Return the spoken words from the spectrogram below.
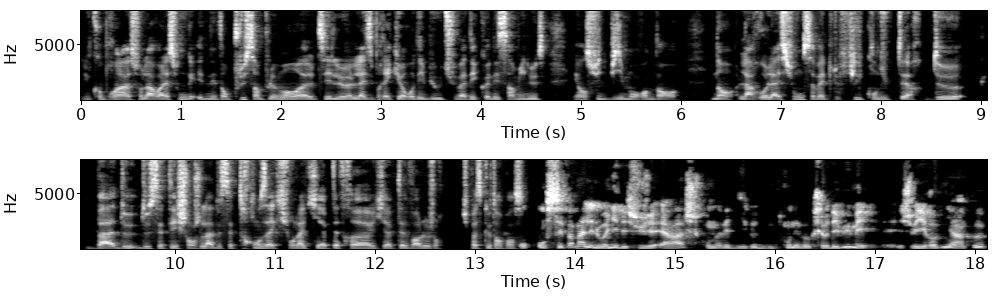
une compréhension de la relation n'étant plus simplement euh, tu sais le l'icebreaker au début où tu vas déconner cinq minutes et ensuite bim on rentre dans non la relation ça va être le fil conducteur de bah de, de cet échange là de cette transaction là qui va peut-être euh, qui va peut-être voir le jour. Je sais pas ce que t'en penses. On, s'est pas mal éloigné des sujets RH qu'on avait dit qu'on évoquerait au début mais je vais y revenir un peu.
